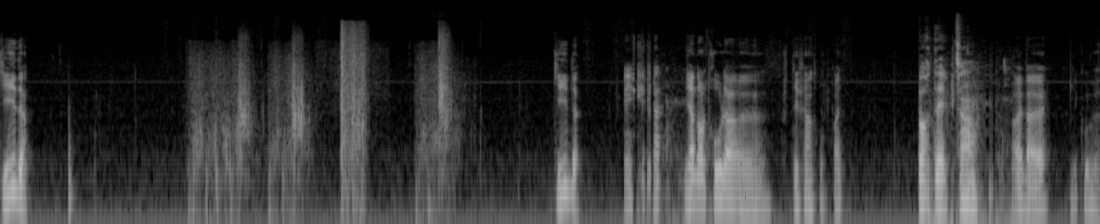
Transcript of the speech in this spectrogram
Kid Kid je suis là. Viens dans le trou là, euh, je t'ai fait un trou, ouais. Bordel, putain. Ouais, bah ouais. Du coup, euh,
